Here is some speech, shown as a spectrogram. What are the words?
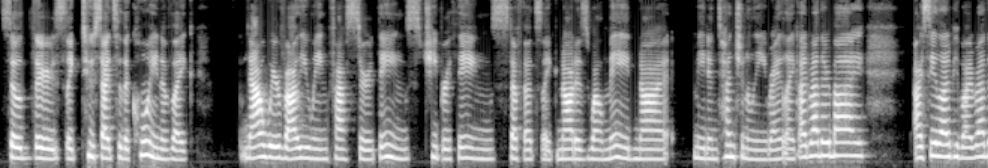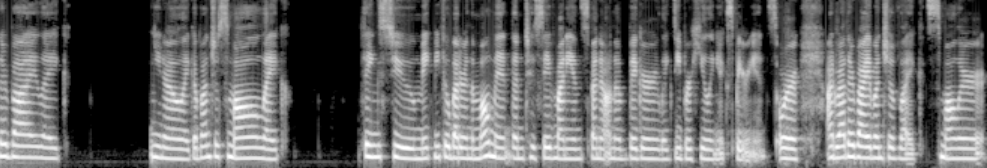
So there's like two sides to the coin of like now we're valuing faster things, cheaper things, stuff that's like not as well made, not made intentionally, right? Like I'd rather buy I see a lot of people I'd rather buy like you know, like a bunch of small like things to make me feel better in the moment than to save money and spend it on a bigger like deeper healing experience or I'd rather buy a bunch of like smaller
